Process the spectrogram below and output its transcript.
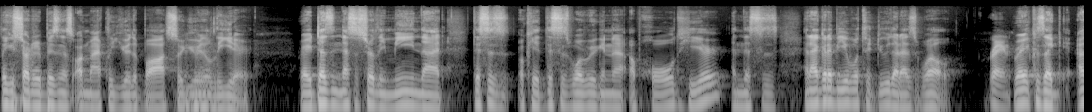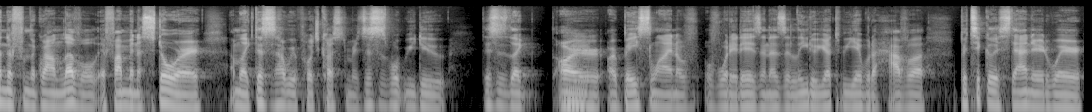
Like you started a business, automatically you're the boss, so you're Mm-hmm. the leader, right? It doesn't necessarily mean that this is okay. This is what we're gonna uphold here, and this is, and I gotta be able to do that as well, Right. right? Because like, and then from the ground level, if I'm in a store, I'm like, this is how we approach customers. This is what we do. This is like our Mm-hmm. our baseline of of what it is. And as a leader, you have to be able to have a particular standard where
